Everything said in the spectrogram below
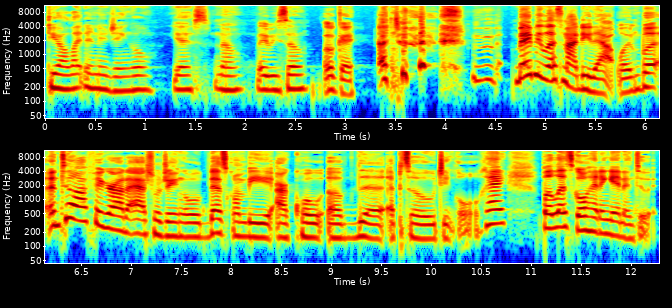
Do y'all like the new jingle? Yes? No? Maybe so? Okay. maybe let's not do that one. But until I figure out an actual jingle, that's going to be our quote of the episode jingle, okay? But let's go ahead and get into it.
